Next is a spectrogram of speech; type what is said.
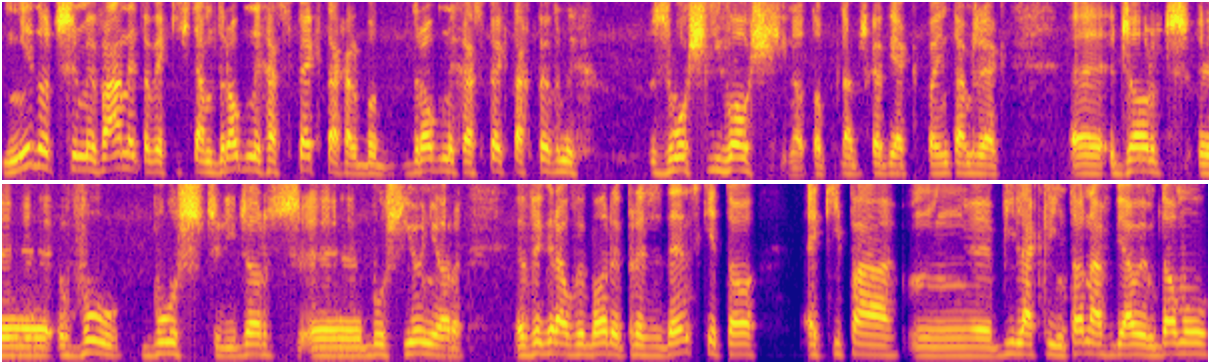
niedotrzymywane, to w jakichś tam drobnych aspektach albo drobnych aspektach pewnych złośliwości. No to na przykład jak pamiętam, że jak e, George e, W. Bush, czyli George e, Bush Jr., wygrał wybory prezydenckie, to ekipa mm, Billa Clintona w Białym Domu,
